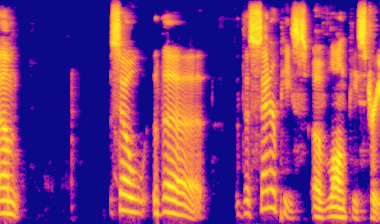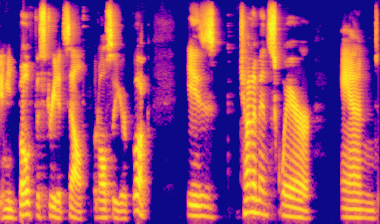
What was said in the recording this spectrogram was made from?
Um, so the the centerpiece of Long Peace Street, I mean, both the street itself, but also your book, is Tiananmen Square and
